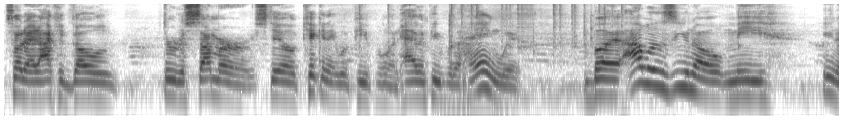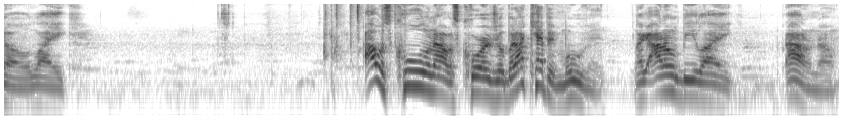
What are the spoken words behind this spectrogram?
so that I could go through the summer still kicking it with people and having people to hang with. But I was, you know, me, you know, like I was cool and I was cordial, but I kept it moving. Like I don't be like, I don't know.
